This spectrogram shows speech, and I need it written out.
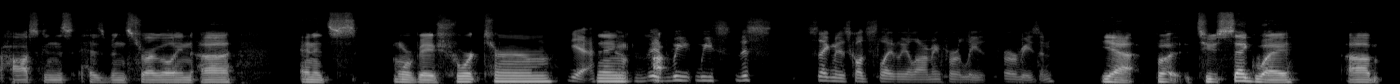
Hoskins has been struggling. Uh, and it's more of a short term. Yeah, Thing- it- uh, we we this segment is called slightly alarming for a le- for a reason. Yeah, but to segue, um,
